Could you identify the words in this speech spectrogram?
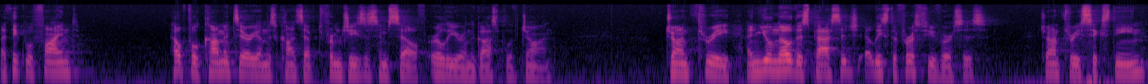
I think we'll find helpful commentary on this concept from Jesus himself earlier in the Gospel of John. John 3, and you'll know this passage, at least the first few verses. John 3:16.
